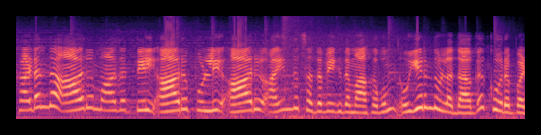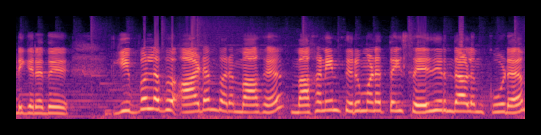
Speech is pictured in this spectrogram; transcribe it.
கடந்த ஆறு மாதத்தில் ஆறு புள்ளி ஆறு ஐந்து சதவிகிதமாகவும் உயர்ந்துள்ளதாக கூறப்படுகிறது. இவ்வளவு ஆடம்பரமாக மகனின் திருமணத்தை செய்திருந்தாலும் கூட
